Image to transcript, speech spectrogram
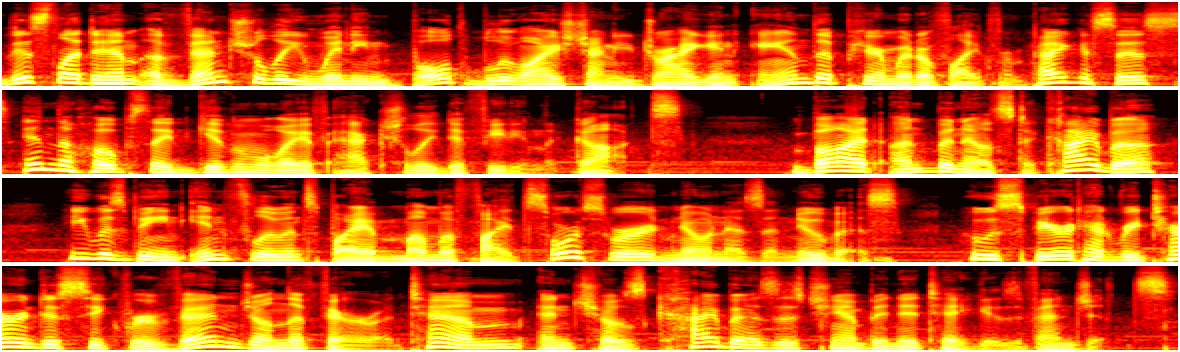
This led to him eventually winning both Blue Eyes Shiny Dragon and the Pyramid of Light from Pegasus in the hopes they'd give him a way of actually defeating the gods. But unbeknownst to Kaiba, he was being influenced by a mummified sorcerer known as Anubis, whose spirit had returned to seek revenge on the Pharaoh Atem and chose Kaiba as his champion to take his vengeance.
